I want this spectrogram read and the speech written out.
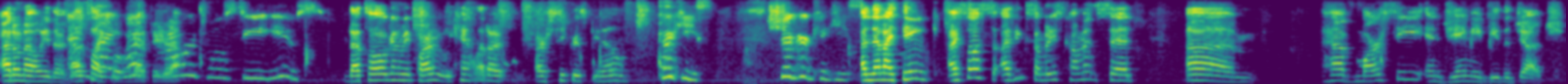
I don't know either. That's like like, what we gotta what figure out. power tools do you use? That's all gonna be part of it. We can't let our our secrets be known. Cookies, sugar cookies. And then I think I saw I think somebody's comment said, um, have Marcy and Jamie be the judge.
